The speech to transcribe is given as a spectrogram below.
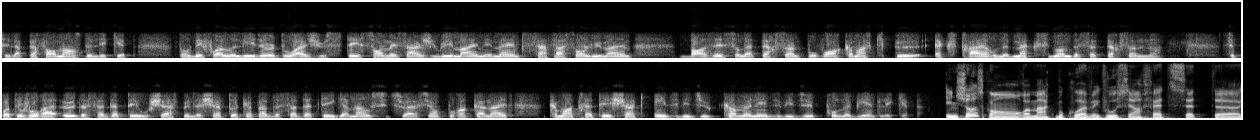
c'est la performance de l'équipe. Donc, des fois, le leader doit ajuster son message lui-même et même sa façon lui-même, basé sur la personne pour voir comment est-ce qu'il peut extraire le maximum de cette personne-là c'est pas toujours à eux de s'adapter au chef, mais le chef doit être capable de s'adapter également aux situations pour reconnaître comment traiter chaque individu comme un individu pour le bien de l'équipe. Une chose qu'on remarque beaucoup avec vous, c'est en fait cette euh,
